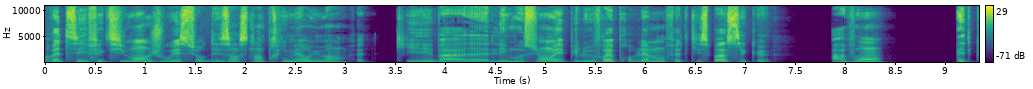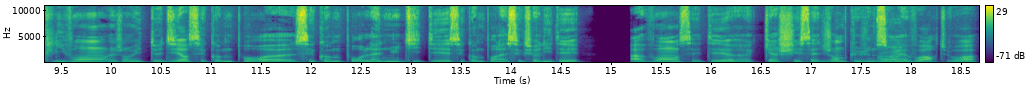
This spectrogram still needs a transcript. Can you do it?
en fait c'est effectivement jouer sur des instincts primaires Mm. humains en fait, qui est bah, l'émotion. Et puis le vrai problème en fait qui se passe, c'est que avant être clivant, j'ai envie de te dire, c'est comme pour euh, c'est comme pour la nudité, c'est comme pour la sexualité. Avant, c'était euh, cacher cette jambe que je ne Ouais. saurais voir, tu vois.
